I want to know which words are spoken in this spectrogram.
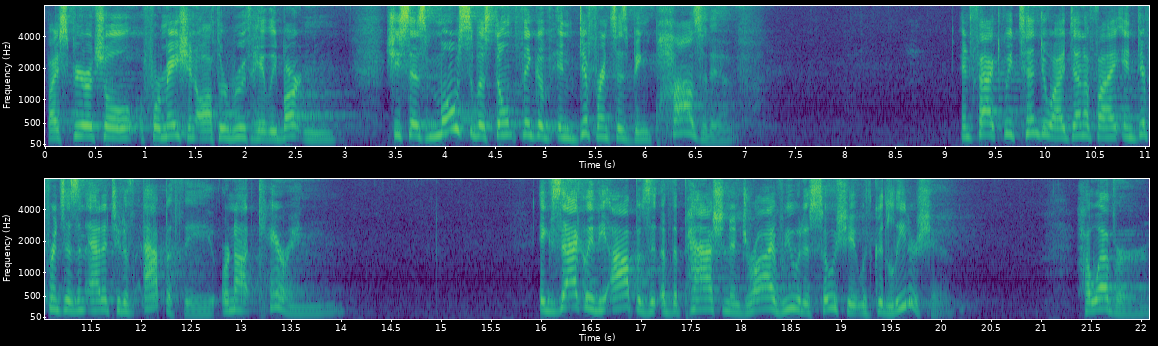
by spiritual formation author Ruth Haley Barton. She says, Most of us don't think of indifference as being positive. In fact, we tend to identify indifference as an attitude of apathy or not caring. Exactly the opposite of the passion and drive we would associate with good leadership. However,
